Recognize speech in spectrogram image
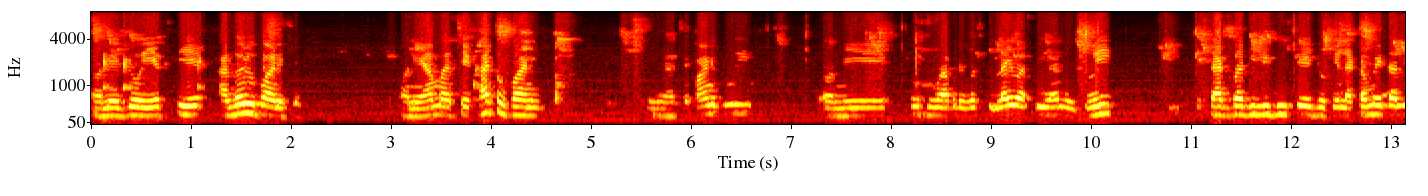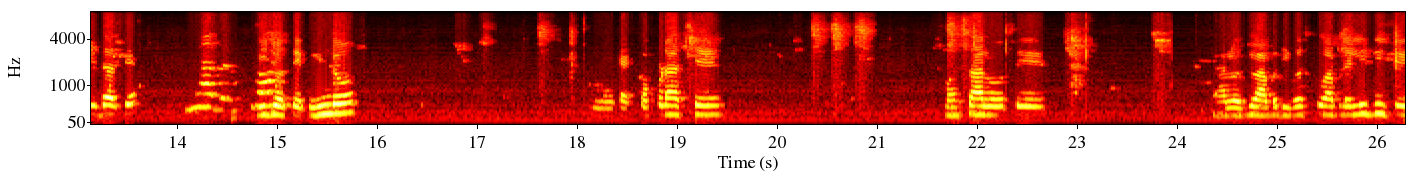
અને જો એક છે, આ ગળ્યું પાણી છે. અને આમાં છે ખાટું પાણી. છે પાણીપુરી અને શું આપણે વસ્તુ લાવ્યા છીએ, આનું જોઈ શાકભાજી લીધું છે, જો પેલા ટમેટા લીધા છે. બીજો છે ભીંડો. કઈ કપડા છે. મસાલો છે. ચાલો જો આ બધી વસ્તુ આપણે લીધી છે.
